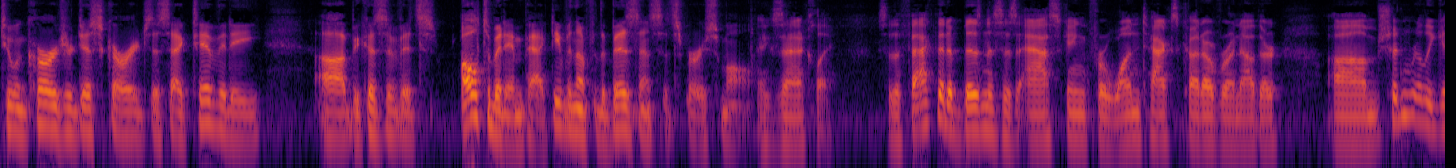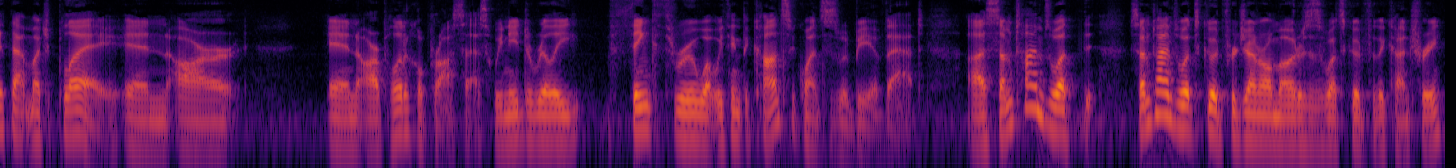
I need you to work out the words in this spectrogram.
to encourage or discourage this activity uh, because of its ultimate impact, even though for the business it's very small. Exactly. So the fact that a business is asking for one tax cut over another um, shouldn't really get that much play in our in our political process. We need to really think through what we think the consequences would be of that. Uh, sometimes what th- sometimes what's good for General Motors is what's good for the country,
